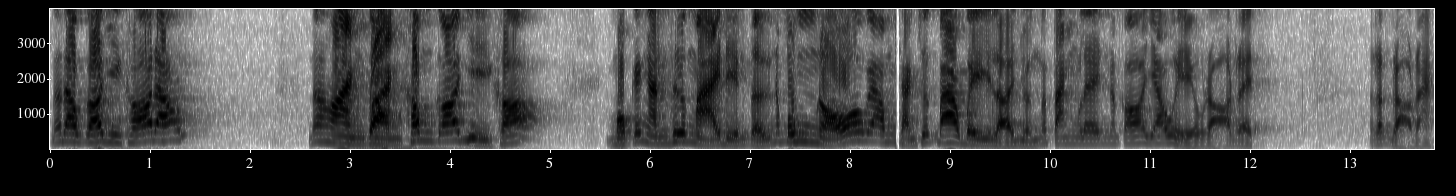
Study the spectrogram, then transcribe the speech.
Nó đâu có gì khó đâu. Nó hoàn toàn không có gì khó một cái ngành thương mại điện tử nó bùng nổ, cái ông sản xuất bao bì, lợi nhuận nó tăng lên, nó có dấu hiệu rõ rệt. Rất rõ ràng.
